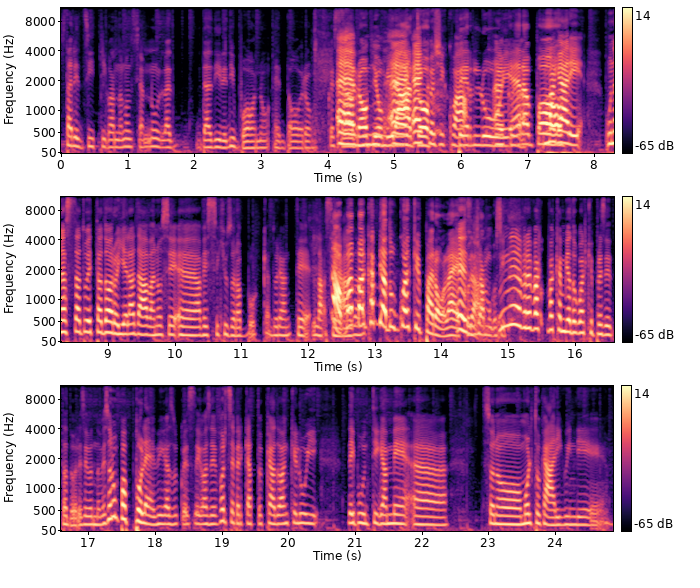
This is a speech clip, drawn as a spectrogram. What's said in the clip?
stare zitti quando non si ha nulla da dire di buono è d'oro. Questo Eh, era proprio eh, mirato eccoci qua. per lui. Ecco era un po'... Magari una statuetta d'oro gliela davano se eh, avesse chiuso la bocca durante la No, serata. ma va cambiato un qualche parola, ecco, Esatto. diciamo così. Eh, va, va cambiato qualche presentatore, secondo me. Sono un po' polemica su queste cose, forse perché ha toccato anche lui dei punti che a me eh, sono molto cari, quindi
